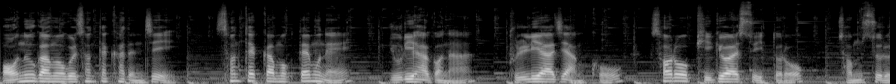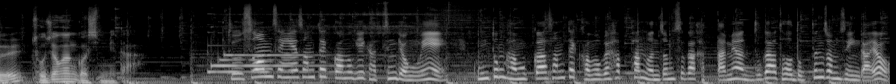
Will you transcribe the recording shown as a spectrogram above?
어느 과목을 선택하든지 선택 과목 때문에 유리하거나 불리하지 않고 서로 비교할 수 있도록 점수를 조정한 것입니다. 두 수험생의 선택 과목이 같은 경우에 공통 과목과 선택 과목을 합한 원점수가 같다면 누가 더 높은 점수인가요?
